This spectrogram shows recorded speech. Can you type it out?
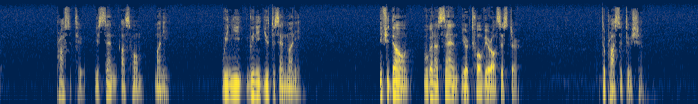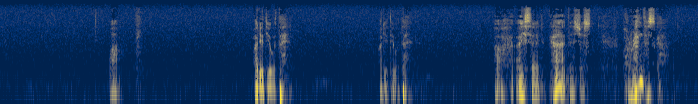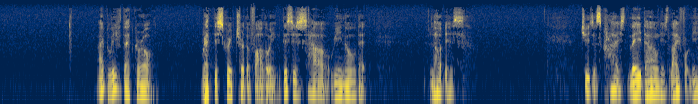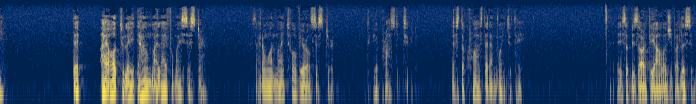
prostitute, you sent us home money. We need, we need you to send money. If you don't, we're going to send your 12 year old sister to prostitution. Wow. How do you deal with that? How do you deal with that? Uh, I said, God, that's just horrendous, God. I believe that girl read the scripture the following. This is how we know that love is. Jesus Christ laid down his life for me, that I ought to lay down my life for my sister. Because I don't want my 12 year old sister to be a prostitute. That's the cross that I'm going to take. It's a bizarre theology, but listen.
